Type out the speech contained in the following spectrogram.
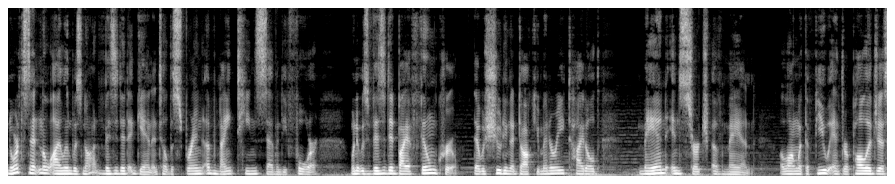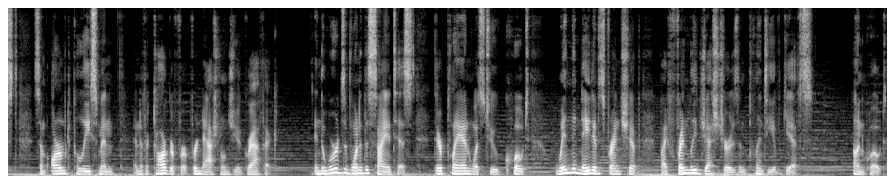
North Sentinel Island was not visited again until the spring of 1974, when it was visited by a film crew that was shooting a documentary titled Man in Search of Man, along with a few anthropologists, some armed policemen, and a photographer for National Geographic. In the words of one of the scientists, their plan was to, quote, win the natives' friendship by friendly gestures and plenty of gifts, unquote.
